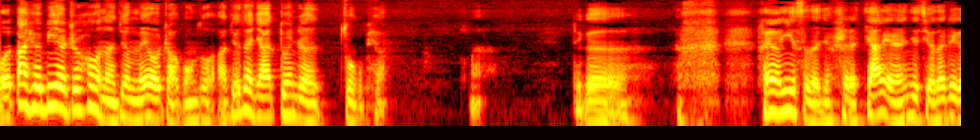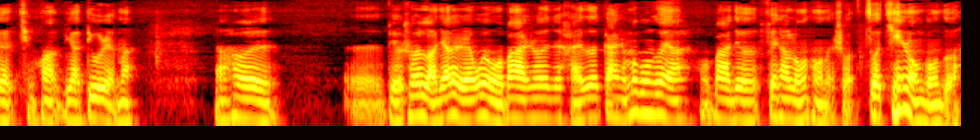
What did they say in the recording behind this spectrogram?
我大学毕业之后呢，就没有找工作啊，就在家蹲着做股票啊，这个。很有意思的就是家里人就觉得这个情况比较丢人嘛，然后，呃，比如说老家的人问我爸说这孩子干什么工作呀？我爸就非常笼统的说做金融工作，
